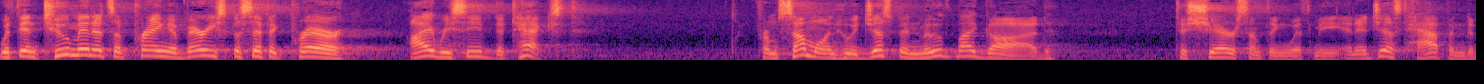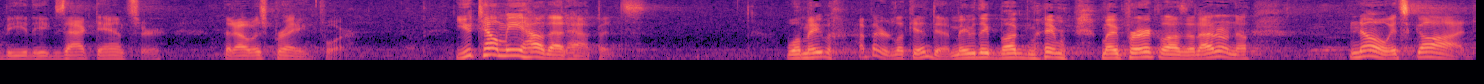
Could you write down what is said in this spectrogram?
within 2 minutes of praying a very specific prayer, I received a text from someone who had just been moved by God to share something with me, and it just happened to be the exact answer that I was praying for. You tell me how that happens. Well, maybe I better look into it. Maybe they bugged my, my prayer closet. I don't know. No, it's God.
